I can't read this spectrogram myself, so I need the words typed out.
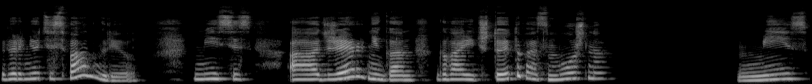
вернетесь в Англию? Миссис а, Джерниган говорит, что это возможно». «Мисс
